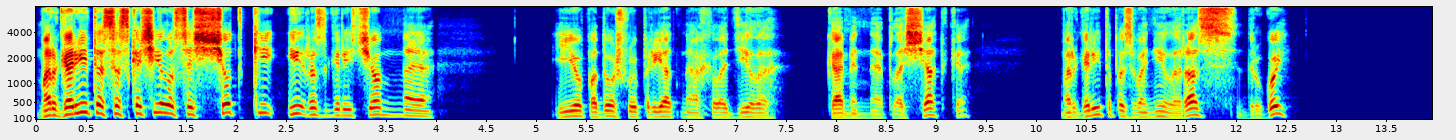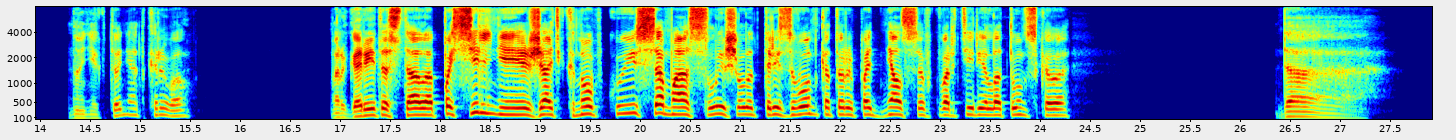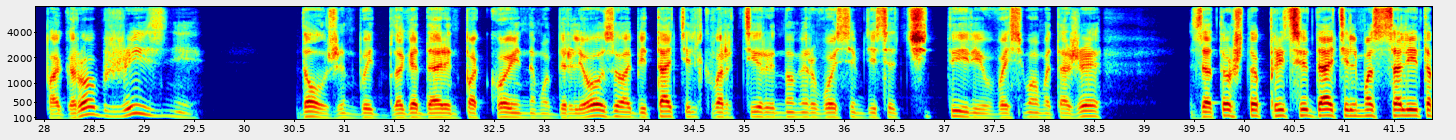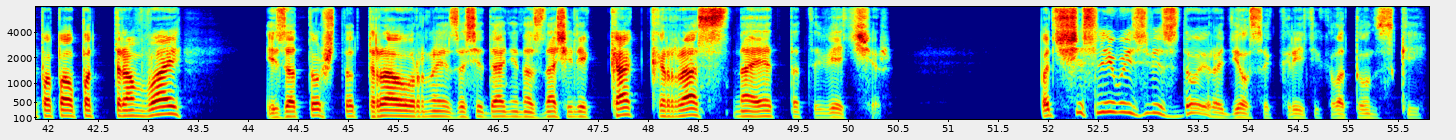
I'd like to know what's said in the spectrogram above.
Маргарита соскочила со щетки и, разгоряченная, ее подошвы приятно охладила каменная площадка. Маргарита позвонила раз, другой, но никто не открывал. Маргарита стала посильнее жать кнопку и сама слышала трезвон, который поднялся в квартире Латунского. Да, погроб жизни должен быть благодарен покойному Берлиозу, обитатель квартиры номер 84 в восьмом этаже, за то, что председатель Массолита попал под трамвай и за то, что траурное заседание назначили как раз на этот вечер. Под счастливой звездой родился критик Латунский.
